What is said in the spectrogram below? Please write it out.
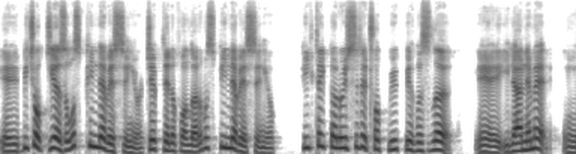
e, birçok cihazımız pille besleniyor. Cep telefonlarımız pille besleniyor. Pil teknolojisi de çok büyük bir hızlı e, ilerleme e,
